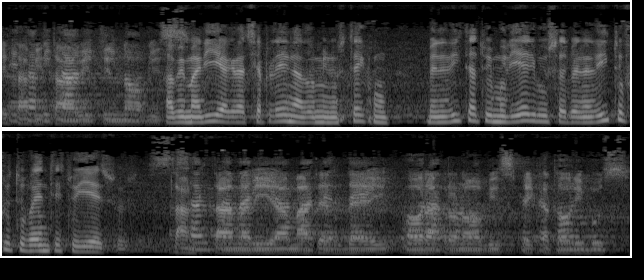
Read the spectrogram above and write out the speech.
Et habitavit in nobis. Ave Maria, grazia plena, Dominus tecum, benedicta tui mulieribus et benedictus fructus ventris tui, Iesus. Sancta Maria, Mater Dei, ora pro nobis peccatoribus,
